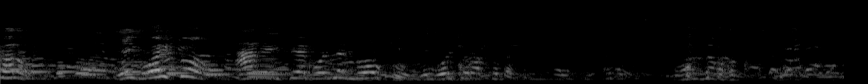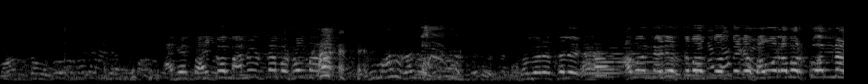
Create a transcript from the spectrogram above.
ভালো এই বই তো আর এই যে বললেন নৌকো এই বই তো রাস্তাটা মানুষ না আগে তাই তো মানুষ না মুসলমান মুসলমানের ছেলে। আমার নারীর সেবাদ থেকে বাবুর আমার কম না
